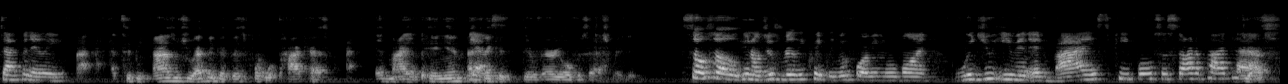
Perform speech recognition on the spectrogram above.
Definitely. I, to be honest with you, I think at this point with podcasts, in my opinion, yes. I think it, they're very oversaturated. So, so you know, just really quickly before we move on, would you even advise people to start a podcast? Yes.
